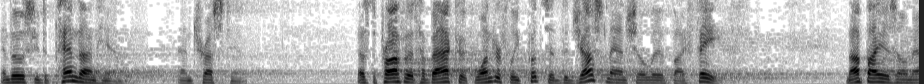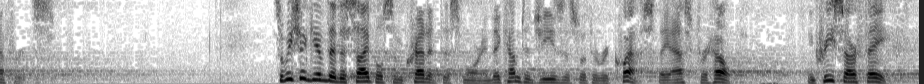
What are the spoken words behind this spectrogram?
and those who depend on Him and trust Him. As the prophet Habakkuk wonderfully puts it, the just man shall live by faith, not by his own efforts. So we should give the disciples some credit this morning. They come to Jesus with a request, they ask for help. Increase our faith.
